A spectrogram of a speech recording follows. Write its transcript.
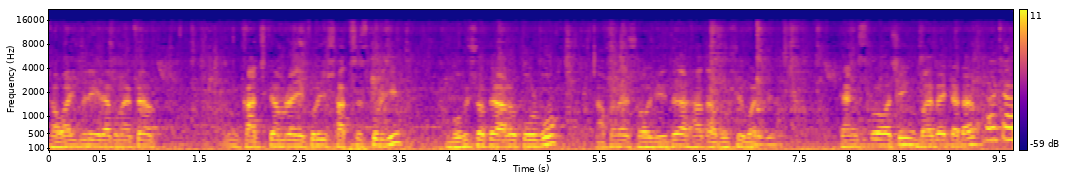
সবাই মিলে এরকম একটা কাজকে আমরা এ করেই সাকসেস করেছি। ভবিষ্যতে আরও করব। আপনাদের সহযোগিতার হাত অবশ্যই বাড়িয়ে দেবেন। Thanks for watching bye bye টাটা। টাটা।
